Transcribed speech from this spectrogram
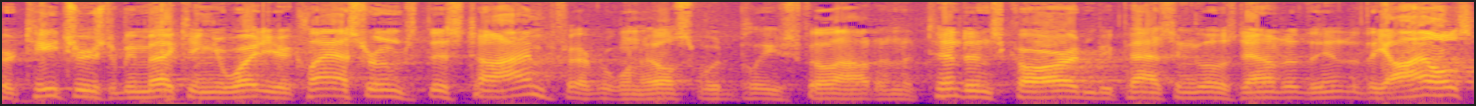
Ask our teachers to be making your way to your classrooms at this time. If everyone else would please fill out an attendance card and be passing those down to the end of the aisles.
